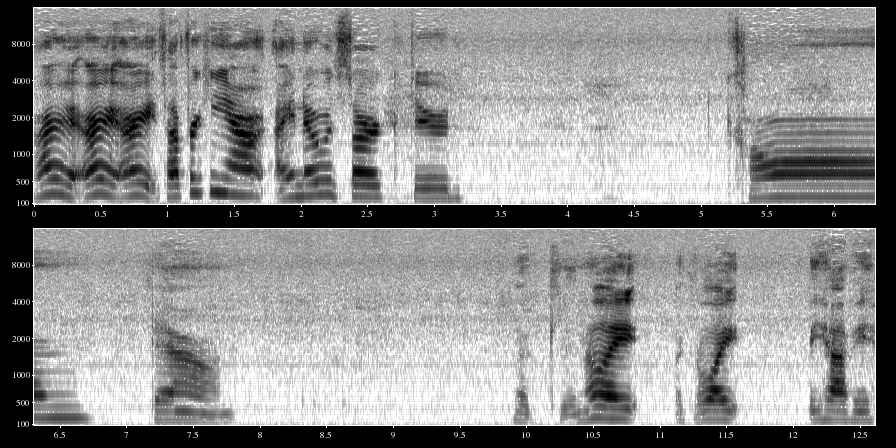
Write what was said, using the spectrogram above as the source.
Alright, alright, alright. Stop freaking out. I know it's dark, dude. Calm down. Look in the light. Look the light. Be happy.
